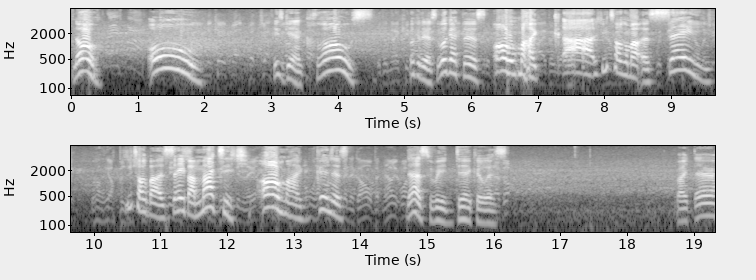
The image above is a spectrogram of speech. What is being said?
No. Oh. He's getting close. Look at this. Look at this. Oh my gosh. You talking about a save. You talking about a save by Matic. Oh my goodness. That's ridiculous. Right there.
